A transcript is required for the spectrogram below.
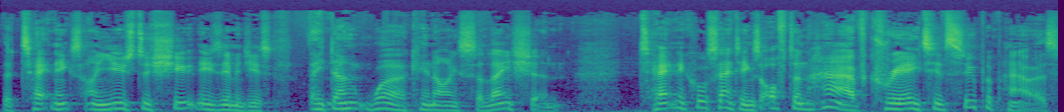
The techniques I use to shoot these images, they don't work in isolation. Technical settings often have creative superpowers.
